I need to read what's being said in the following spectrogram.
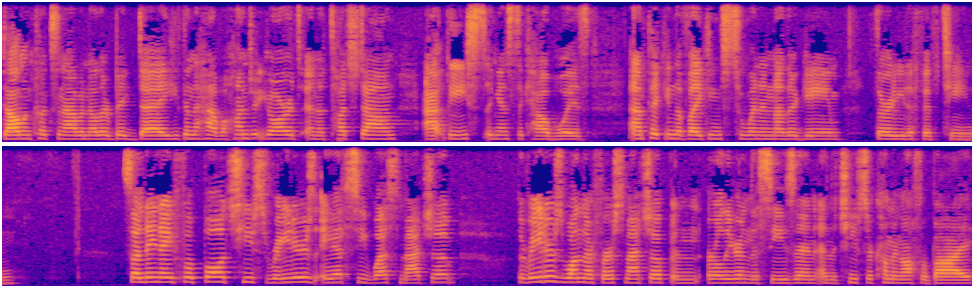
Dalvin Cook's going to have another big day. He's going to have 100 yards and a touchdown at least against the Cowboys. And I'm picking the Vikings to win another game 30 to 15. Sunday night football, Chiefs Raiders AFC West matchup. The Raiders won their first matchup in, earlier in the season, and the Chiefs are coming off a bye.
